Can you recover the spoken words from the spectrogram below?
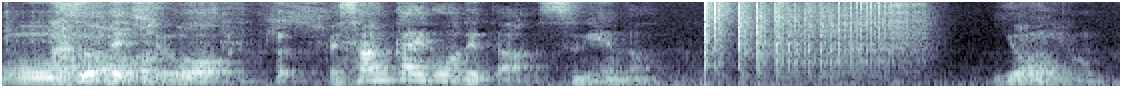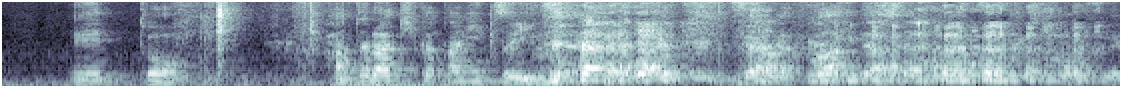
おおそうでしょ？3回5出た。すげえな。4えっと働き方について。なんかふわっとした。続きますね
